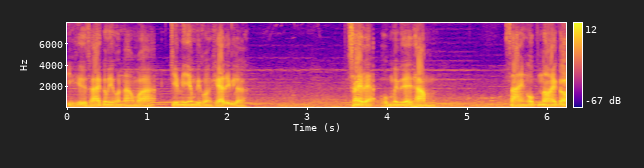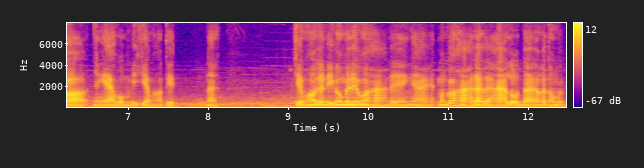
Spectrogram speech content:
อีพีสุดท้ายก็มีคนถามว่าเกมนี้ยังมีคนแคสอีกเหรอใช่แหละ ผมไม่มีอะไรทำสายงบน้อยก็อย่างเงี้ยผมมีเกมเขาติดนะเกมเขาเดี๋ยวนี้ก็ไม่ได้ว่าหาได้ง่ายมันก็หาได้แหละหาโหลดได้แล้วก็ต้องแบบ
